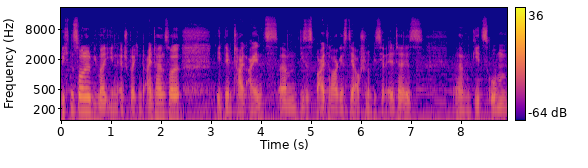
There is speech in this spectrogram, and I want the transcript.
richten soll, wie man ihn entsprechend einteilen soll. In dem Teil 1 ähm, dieses Beitrages, der auch schon ein bisschen älter ist, ähm, geht es um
